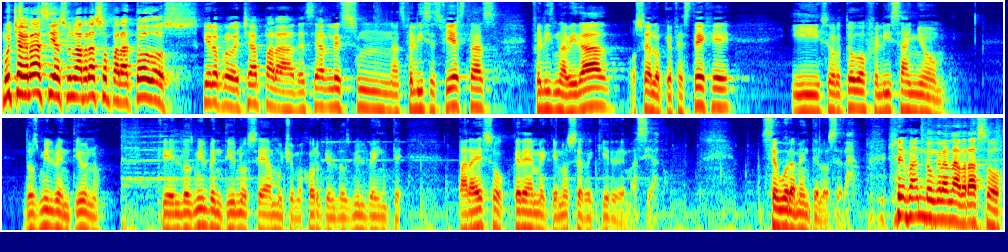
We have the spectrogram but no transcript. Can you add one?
Muchas gracias, un abrazo para todos. Quiero aprovechar para desearles unas felices fiestas, feliz Navidad, o sea, lo que festeje, y sobre todo feliz año 2021. Que el 2021 sea mucho mejor que el 2020. Para eso créame que no se requiere demasiado. Seguramente lo será. Le mando un gran abrazo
